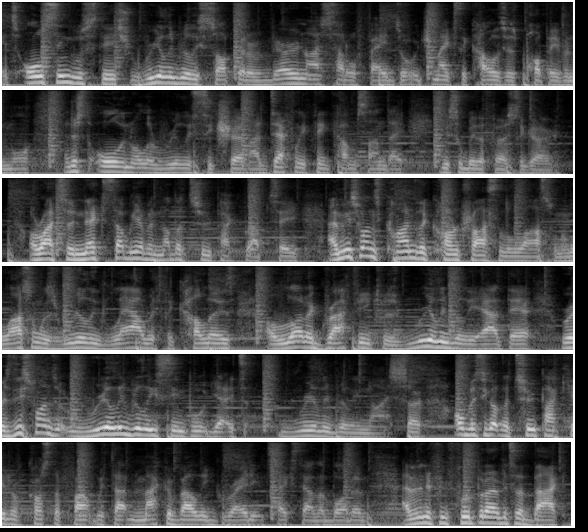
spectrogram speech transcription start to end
It's all single stitch, really, really soft, got a very nice subtle fade to it, which makes the colors just pop even more. And just all in all, a really sick shirt. And I definitely think come Sunday, this will be the first to go. All right, so next up, we have another two pack rap tee. And this one's kind of the contrast of the last one. The last one was really loud with the colors, a lot of graphics, was really, really out there. Whereas this one's really, really simple, yet it's really, really nice. So obviously got the Tupac hit across the front with that Makaveli gradient text down the bottom. And then if we flip it over to the back,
